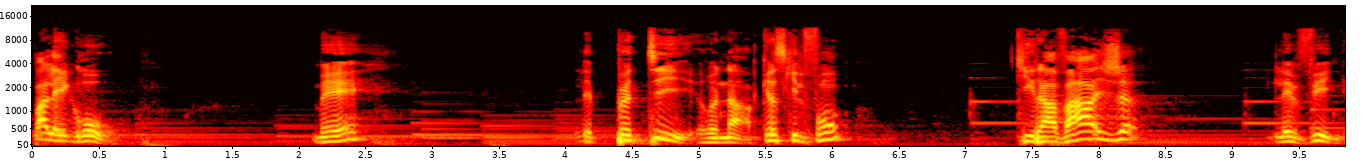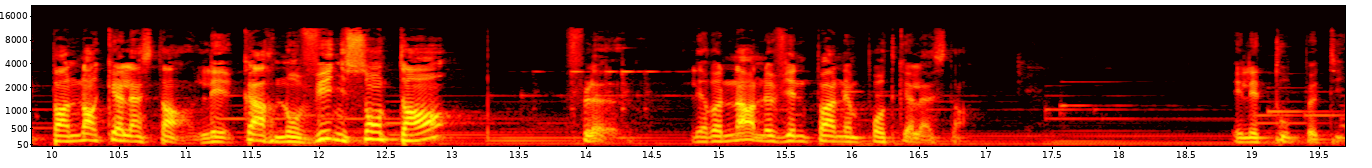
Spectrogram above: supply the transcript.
pas les gros, mais les petits renards. Qu'est-ce qu'ils font? Qui ravagent les vignes. Pendant quel instant? Car nos vignes sont en fleurs. Les renards ne viennent pas n'importe quel instant il est tout petit.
